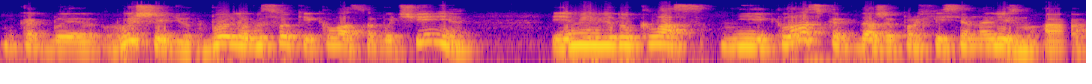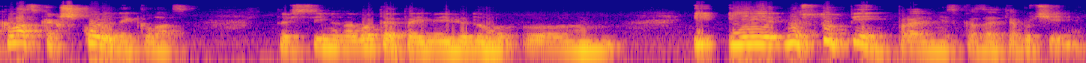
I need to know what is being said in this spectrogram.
ну, как бы выше идет, более высокий класс обучения. Я имею в виду класс не класс как даже профессионализм, а класс как школьный класс. То есть именно вот это имею в виду. Эм, и, и ну, ступень, правильнее сказать, обучения.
